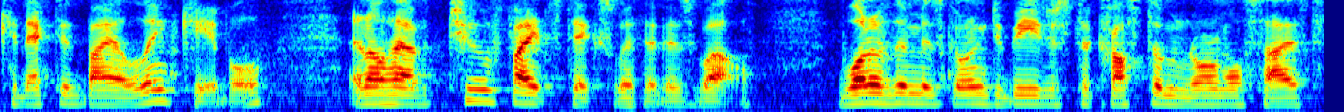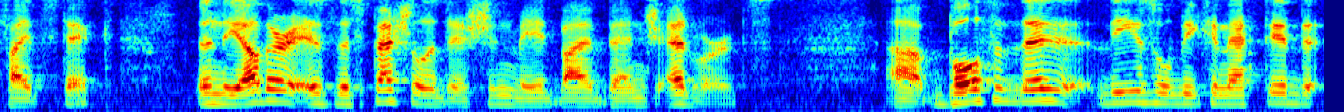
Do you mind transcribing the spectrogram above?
connected by a link cable, and I'll have two fight sticks with it as well. One of them is going to be just a custom normal sized fight stick, and the other is the special edition made by Benj Edwards. Uh, both of the, these will be connected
